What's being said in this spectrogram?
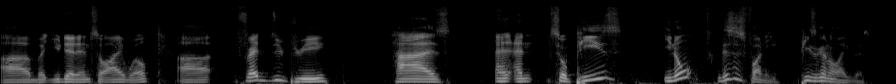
uh, but you didn't, so I will. Uh, Fred Dupuis has, and and so Pease, you know, this is funny. Pease gonna like this.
